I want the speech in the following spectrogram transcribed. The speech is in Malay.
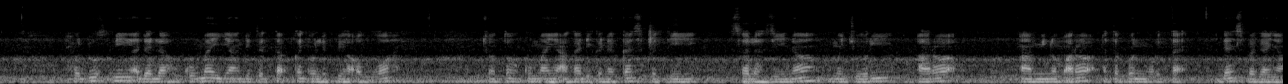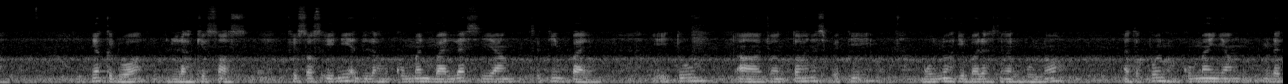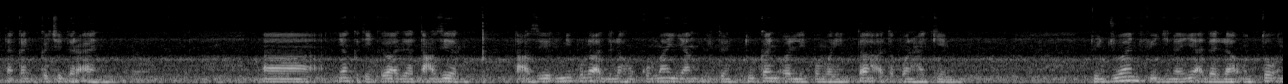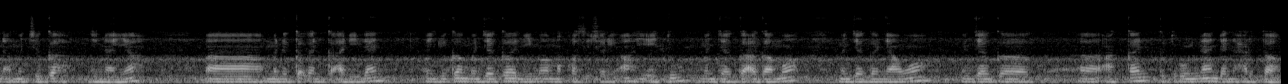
Hudud ni adalah hukuman yang ditetapkan oleh pihak Allah. Contoh hukuman yang akan dikenakan seperti salah zina, mencuri, arak, ah, minum arak ataupun murtad dan sebagainya. Yang kedua adalah kisos. Kisos ini adalah hukuman balas yang setimpal iaitu uh, contohnya seperti bunuh dibalas dengan bunuh ataupun hukuman yang mendatangkan kecederaan. Uh, yang ketiga adalah ta'zir. Ta'zir ini pula adalah hukuman yang ditentukan oleh pemerintah ataupun hakim. Tujuan fi jenayah adalah untuk nak mencegah jenayah, uh, menegakkan keadilan dan juga menjaga lima maqasid syariah iaitu menjaga agama, menjaga nyawa, menjaga uh, akal, keturunan dan harta.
